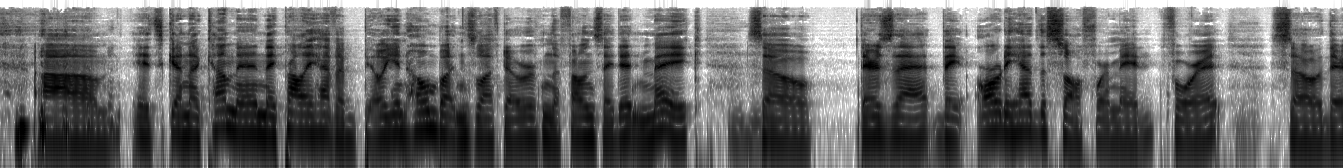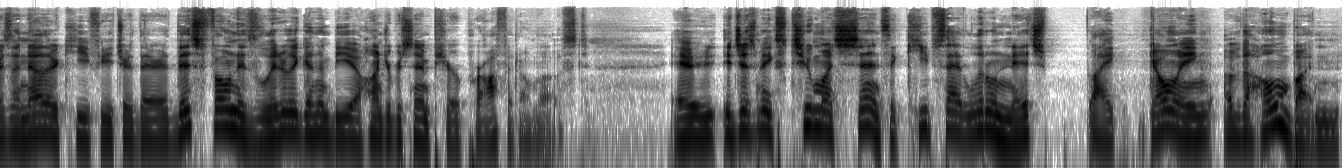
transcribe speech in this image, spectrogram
um, it's gonna come in. They probably have a billion home buttons left over from the phones they didn't make. So there's that. They already had the software made for it. So there's another key feature there. This phone is literally going to be 100% pure profit almost. It, it just makes too much sense. It keeps that little niche like going of the home button.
